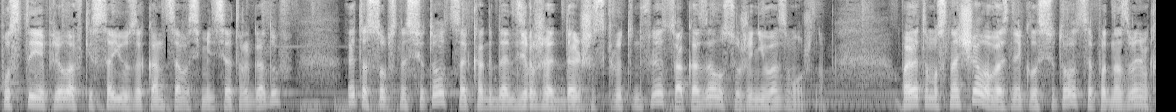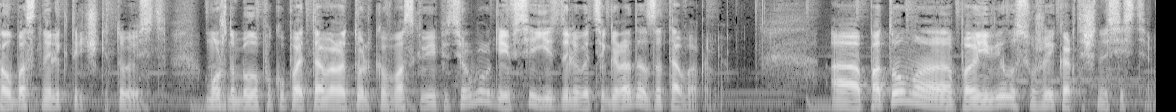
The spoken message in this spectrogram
Пустые прилавки Союза конца 80-х годов – это, собственно, ситуация, когда держать дальше скрытую инфляцию оказалось уже невозможным. Поэтому сначала возникла ситуация под названием колбасные электрички. То есть можно было покупать товары только в Москве и Петербурге, и все ездили в эти города за товарами. А потом э, появилась уже и карточная система.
